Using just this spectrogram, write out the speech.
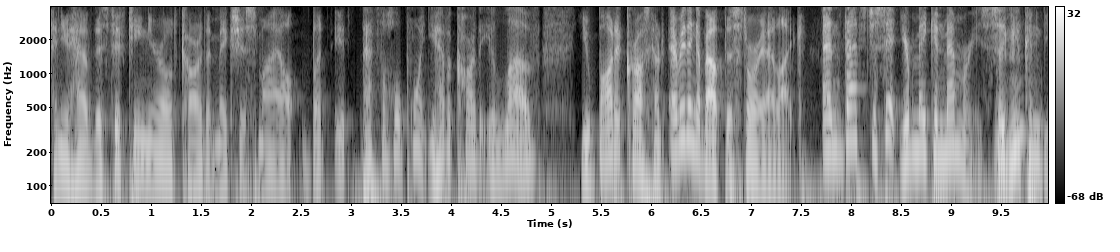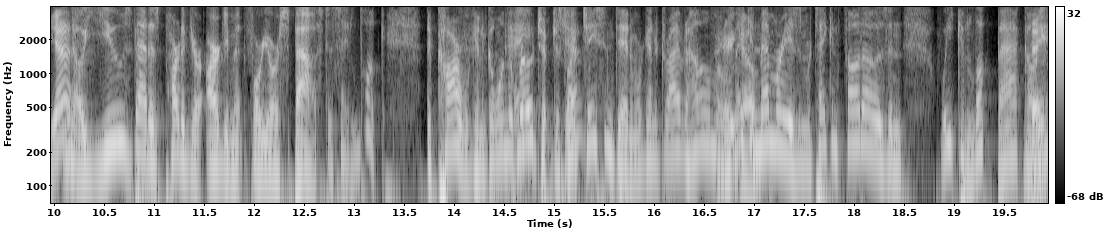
And you have this 15 year old car that makes you smile. But it, that's the whole point. You have a car that you love. You bought it cross country. Everything about this story I like. And that's just it. You're making memories. So you can Mm-hmm. Yes. you know use that as part of your argument for your spouse to say, look, the car, we're going to go on the Hey, road trip just yeah. like Jason did, and we're going to drive it home, and we're making go. memories, and we're taking photos, and we can look back on They had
